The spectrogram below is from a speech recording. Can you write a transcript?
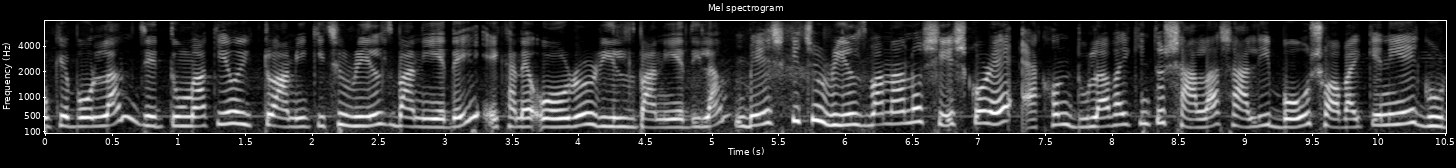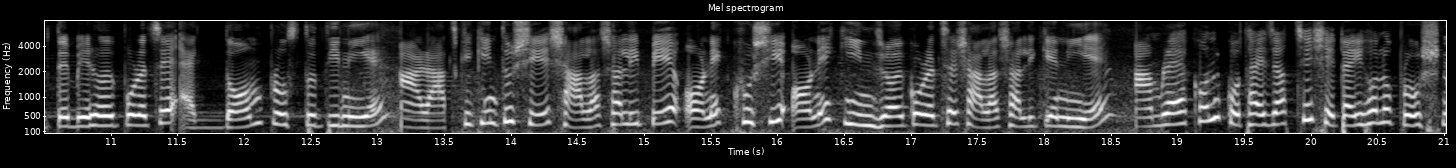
ওকে বললাম যে তোমাকেও একটু আমি কিছু রিলস বানিয়ে দেই, এখানে ওরও রিলস বানিয়ে দিলাম। বেশ কিছু রিলস বানানো শেষ করে এখন দুলাভাই কিন্তু শালা, শালি বউ সবাইকে নিয়েই ঘুরতে বের হয়ে পড়েছে একদম প্রস্তুতি নিয়ে। আর আজকে কিন্তু সে শালা, শালি পেয়ে অনেক খুশি, অনেক এনজয় করেছে শালা, শালিকে নিয়ে। আমরা এখন কোথায় যাচ্ছি সেটাই হলো প্রশ্ন।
